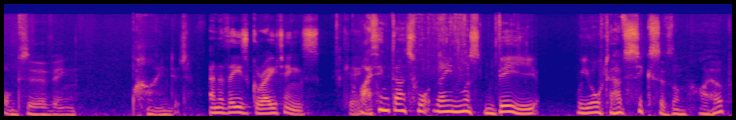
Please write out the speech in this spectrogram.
observing behind it. and are these gratings? Keith? I think that's what they must be. We ought to have six of them. I hope.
